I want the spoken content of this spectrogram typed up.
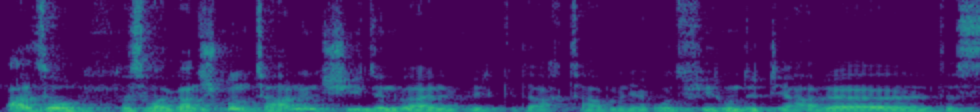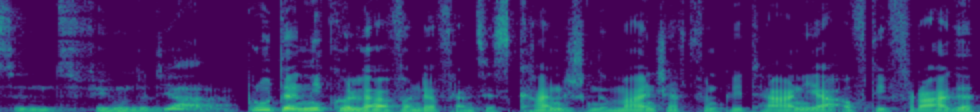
Also, das war ganz spontan entschieden, weil wir gedacht haben, ja gut, 400 Jahre, das sind 400 Jahre. Bruder Nikola von der franziskanischen Gemeinschaft von Petania auf die Frage,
